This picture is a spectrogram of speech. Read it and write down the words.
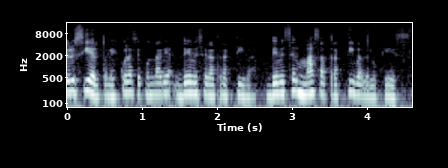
pero es cierto, la escuela secundaria debe ser atractiva, debe ser más atractiva de lo que es.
